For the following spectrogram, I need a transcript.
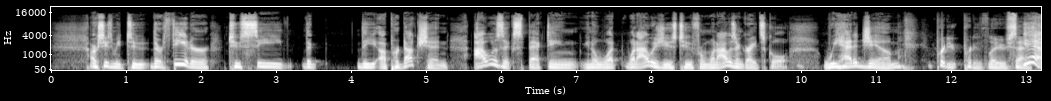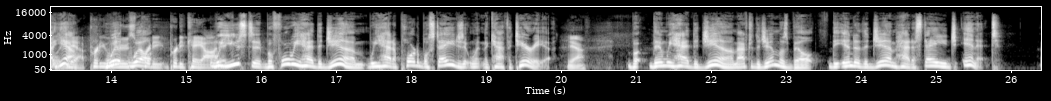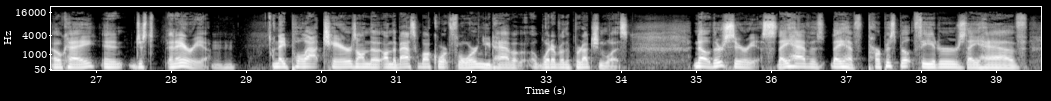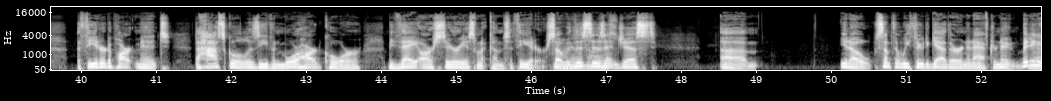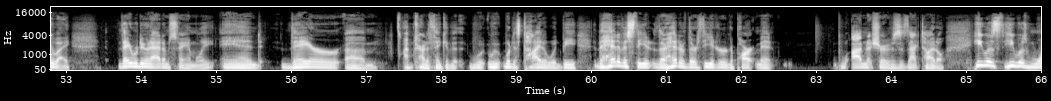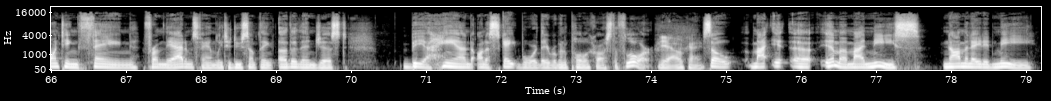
or excuse me, to their theater to see the the uh, production, I was expecting, you know, what what I was used to from when I was in grade school. We had a gym. Pretty, pretty loose. Actually. Yeah, yeah. yeah. Pretty We- loose. well, pretty, pretty chaotic. We used to before we had the gym, we had a portable stage that went in the cafeteria. yeah. But then we had the gym. After the gym was built, the end of the gym had a stage in it. Okay, and just an area. and they'd pull out chairs on the on the basketball court floor, and you'd have a, a- whatever the production was. No, they're serious. They have a, they have purpose built theaters. They have a theater department. The high school is even more hardcore. They are serious when it comes to theater. So this isn't just um, you know, something we threw together in an afternoon. But anyway, they were doing Addams Family, and they're. Um, I'm trying to think of it. wh- wh- What his title would be. The head of his theater, the head of their theater department. I'm not sure of his exact title. He was he was wanting Thing from the Addams Family to do something other than just be a hand on a skateboard they were going to pull across the floor. Yeah. Okay. So my uh, Emma, my niece, nominated me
